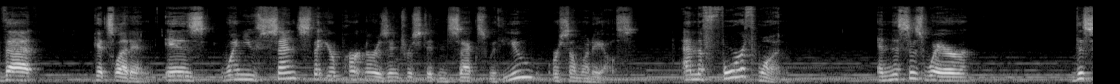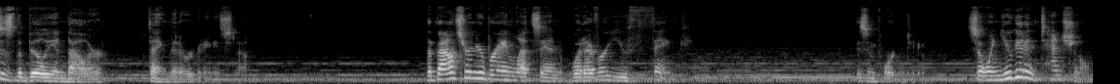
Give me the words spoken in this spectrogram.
that gets let in is when you sense that your partner is interested in sex with you or somebody else. And the fourth one, and this is where this is the billion dollar thing that everybody needs to know. The bouncer in your brain lets in whatever you think is important to you. So when you get intentional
